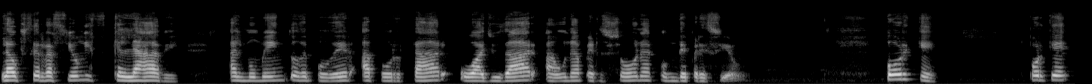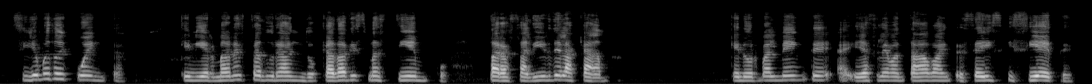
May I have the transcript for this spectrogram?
La observación es clave al momento de poder aportar o ayudar a una persona con depresión. ¿Por qué? Porque si yo me doy cuenta que mi hermana está durando cada vez más tiempo para salir de la cama, que normalmente eh, ella se levantaba entre 6 y 7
